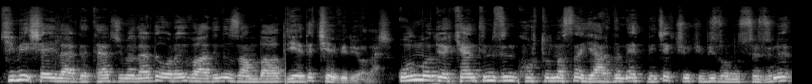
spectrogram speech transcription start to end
Kimi şeylerde tercümelerde orayı vadinin zambağı diye de çeviriyorlar. Ulmo diyor kentimizin kurtulmasına yardım etmeyecek çünkü biz onun sözünü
